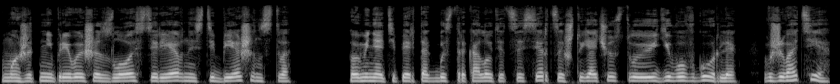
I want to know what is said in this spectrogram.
Может, не превыше злости, ревности, бешенства? У меня теперь так быстро колотится сердце, что я чувствую его в горле, в животе.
